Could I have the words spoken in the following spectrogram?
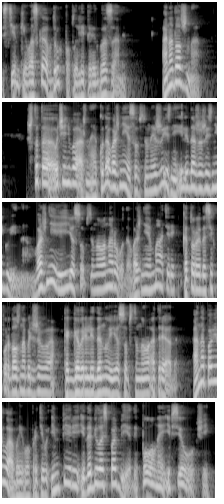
стенки воска вдруг поплыли перед глазами. Она должна, что-то очень важное, куда важнее собственной жизни или даже жизни Гуина. Важнее ее собственного народа, важнее матери, которая до сих пор должна быть жива, как говорили Дану ее собственного отряда. Она повела бы его против империи и добилась победы, полной и всеобщей,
